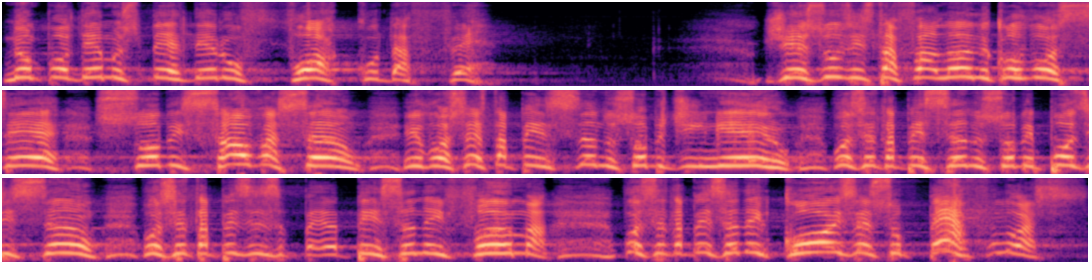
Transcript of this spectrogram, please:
não podemos perder o foco da fé. Jesus está falando com você sobre salvação, e você está pensando sobre dinheiro, você está pensando sobre posição, você está pensando em fama, você está pensando em coisas supérfluas.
